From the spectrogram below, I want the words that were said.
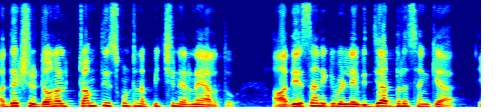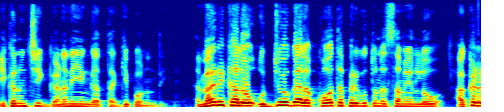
అధ్యక్షుడు డొనాల్డ్ ట్రంప్ తీసుకుంటున్న పిచ్చి నిర్ణయాలతో ఆ దేశానికి వెళ్ళే విద్యార్థుల సంఖ్య ఇక నుంచి గణనీయంగా తగ్గిపోనుంది. అమెరికాలో ఉద్యోగాల కోత పెరుగుతున్న సమయంలో అక్కడ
